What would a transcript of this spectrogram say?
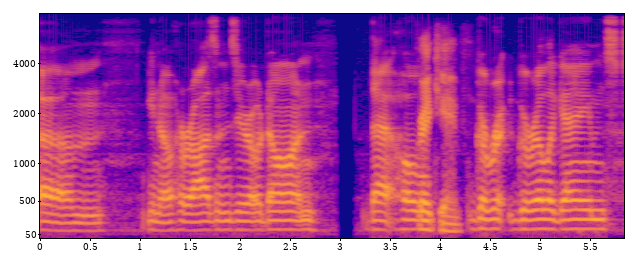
um, you know, Horizon Zero Dawn, that whole Great game. Guer- Guerrilla Games,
